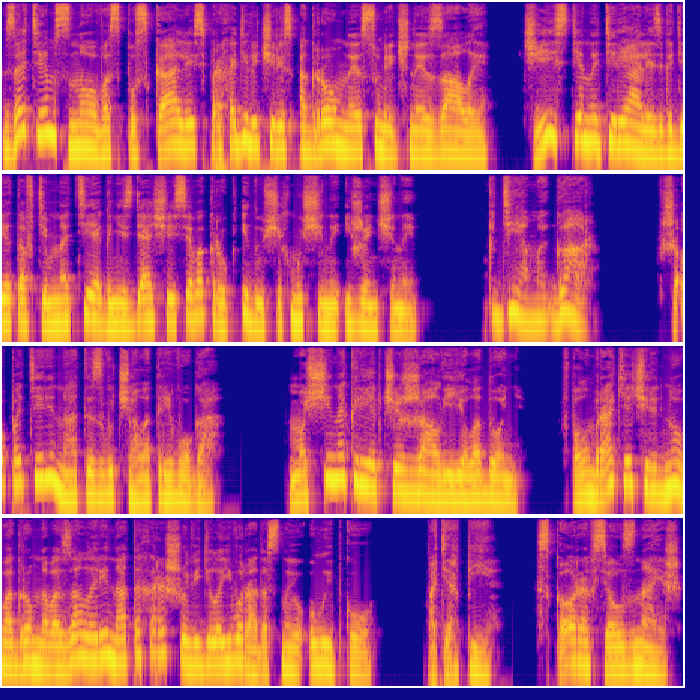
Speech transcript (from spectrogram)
Затем снова спускались, проходили через огромные сумеречные залы, чьи стены терялись где-то в темноте, гнездящиеся вокруг идущих мужчины и женщины. «Где мы, Гар?» В шепоте Ренаты звучала тревога. Мужчина крепче сжал ее ладонь. В полумраке очередного огромного зала Рената хорошо видела его радостную улыбку. «Потерпи», Скоро все узнаешь.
